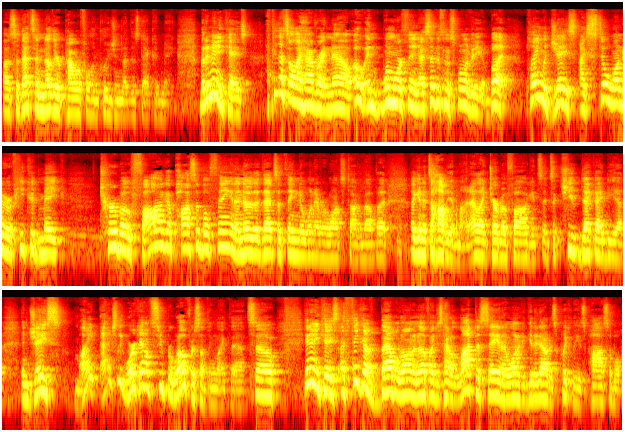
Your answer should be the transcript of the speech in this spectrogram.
Uh, so that's another powerful inclusion that this deck could make. But in any case, I think that's all I have right now. Oh, and one more thing. I said this in the spoiler video, but playing with Jace, I still wonder if he could make turbo fog a possible thing and i know that that's a thing no one ever wants to talk about but again it's a hobby of mine i like turbo fog it's it's a cute deck idea and jace might actually work out super well for something like that. So in any case i think i've babbled on enough. I just had a lot to say and i wanted to get it out as quickly as possible.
